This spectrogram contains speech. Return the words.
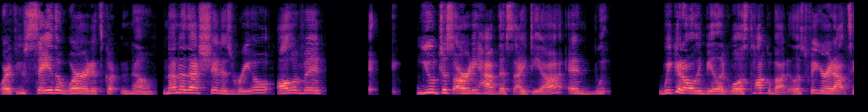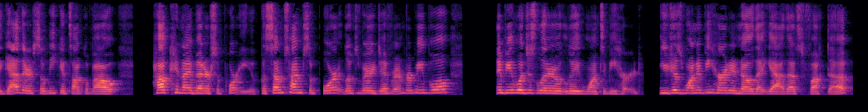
or if you say the word it's gonna. no none of that shit is real all of it you just already have this idea and we we could only be like well let's talk about it. Let's figure it out together so we can talk about how can i better support you? Because sometimes support looks very different for people and people just literally want to be heard. You just want to be heard and know that yeah that's fucked up.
